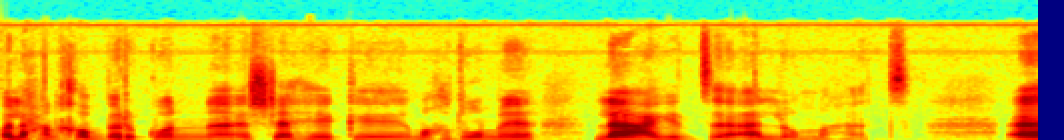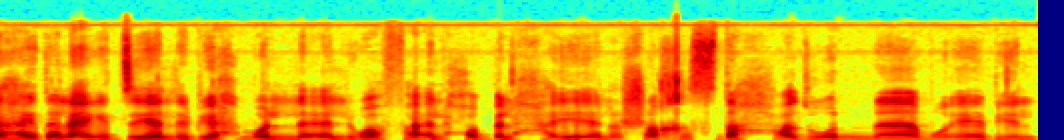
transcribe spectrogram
فرح نخبركم اشياء هيك مهضومة لعيد الأمهات. آه هيدا العيد يلي بيحمل الوفاء الحب الحقيقي لشخص ضحى دون مقابل.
